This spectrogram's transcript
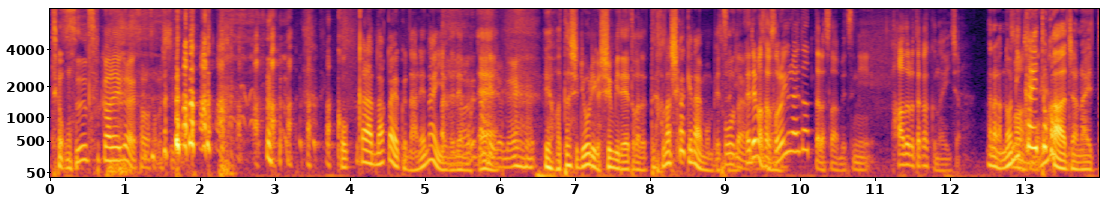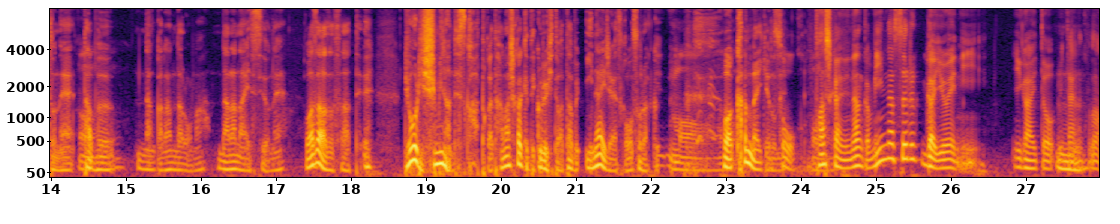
て思う、スープカレーぐらいサラサラしてるこっから仲良くなれないよねでもあれないよね。ねいや私料理が趣味でとかだって話しかけないもん別に。そうだよえでもさそれぐらいだったらさ別にハードル高くないじゃん。まあ、なんか飲み会とかじゃないとね、まあね多分なんかなんだろうな。ならないですよね。わざわざさって「え料理趣味なんですか?」とかって話しかけてくる人は多分いないじゃないですかおそらく。まあ。わかんないけどね。そう確かになんかみんなするがゆえに意外とみたいなことな、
